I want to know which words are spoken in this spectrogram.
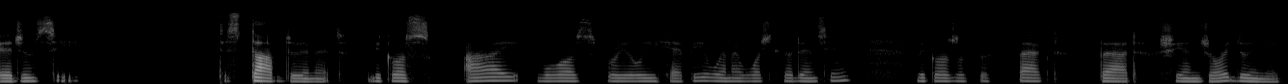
agency to stop doing it because I was really happy when I watched her dancing because of the fact that she enjoyed doing it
